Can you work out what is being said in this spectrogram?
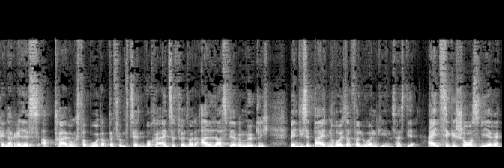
generelles Abtreibungsverbot ab der 15. Woche einzuführen und so weiter. All das wäre möglich, wenn diese beiden Häuser verloren gehen. Das heißt, die einzige Chance wäre,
